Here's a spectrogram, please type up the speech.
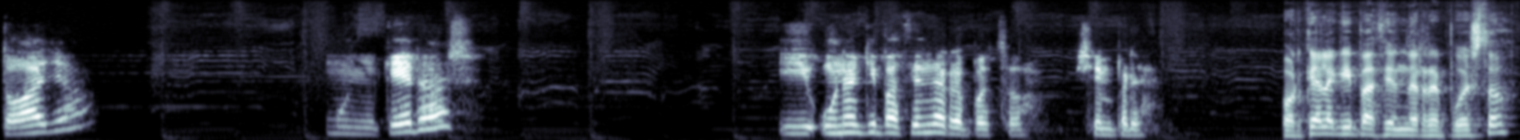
toalla, muñequeras y una equipación de repuesto, siempre. ¿Por qué la equipación de repuesto?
